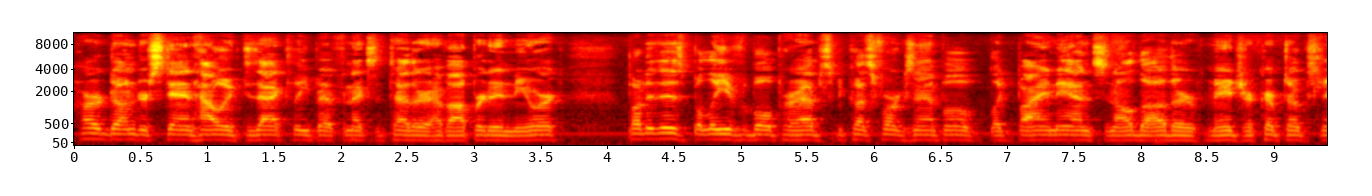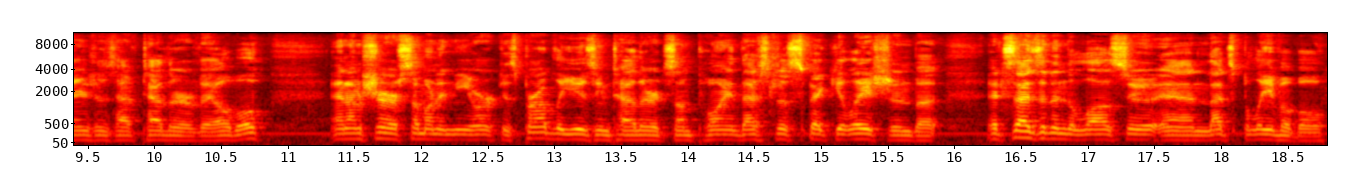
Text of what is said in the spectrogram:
hard to understand how exactly Bitfinex and Tether have operated in New York, but it is believable perhaps because, for example, like Binance and all the other major crypto exchanges have Tether available. And I'm sure someone in New York is probably using Tether at some point. That's just speculation, but it says it in the lawsuit, and that's believable.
